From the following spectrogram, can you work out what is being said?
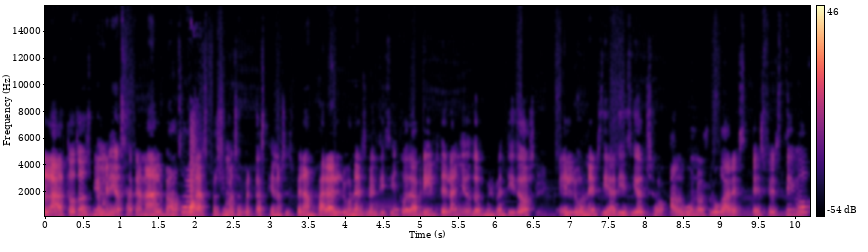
Hola a todos, bienvenidos al canal. Vamos a ver las próximas ofertas que nos esperan para el lunes 25 de abril del año 2022. El lunes día 18 algunos lugares es festivo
